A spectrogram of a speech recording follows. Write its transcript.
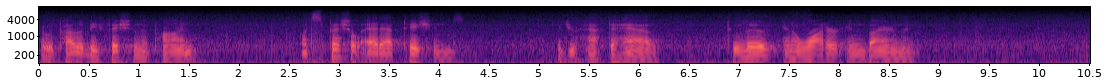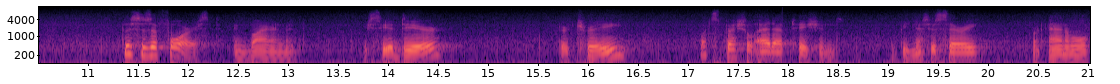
There would probably be fish in the pond. What special adaptations would you have to have to live in a water environment? This is a forest environment. You see a deer or tree. What special adaptations would be necessary for an animal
